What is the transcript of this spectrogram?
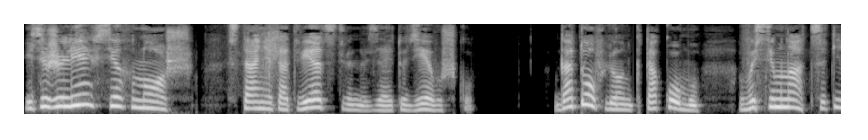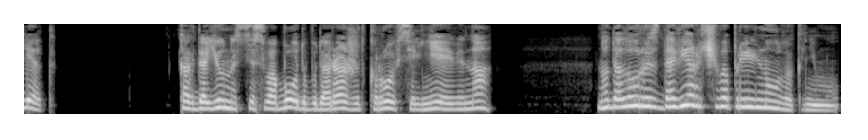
И тяжелее всех нож станет ответственность за эту девушку. Готов ли он к такому в восемнадцать лет? Когда юность и свобода будоражит кровь сильнее вина, но Долорес доверчиво прильнула к нему,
